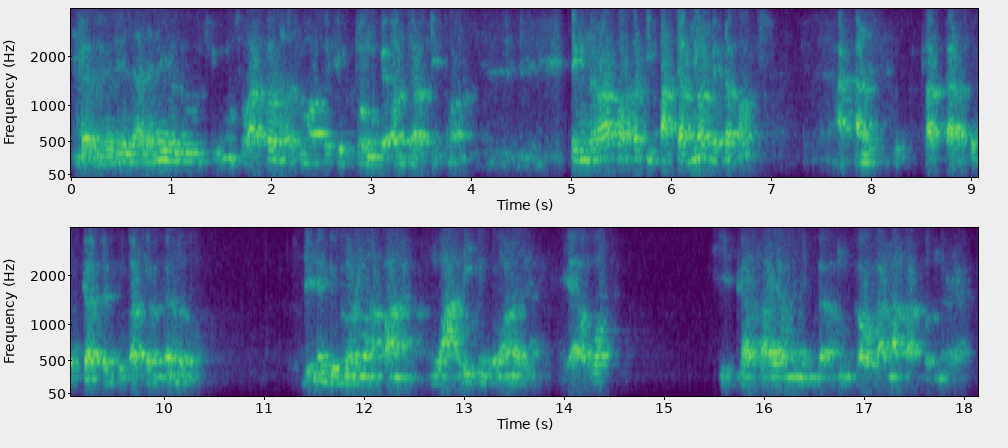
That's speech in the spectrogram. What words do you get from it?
enggak boleh ya lucu. Suwarga mau semua kejubung ke oncar kita. Sing neraka apa dipadamno beda kok. Akan bakar surga dan ku padamkan neraka. Ini dulu apa? Wali yang ke mana ya Allah. Jika saya menyembah engkau karena takut neraka,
